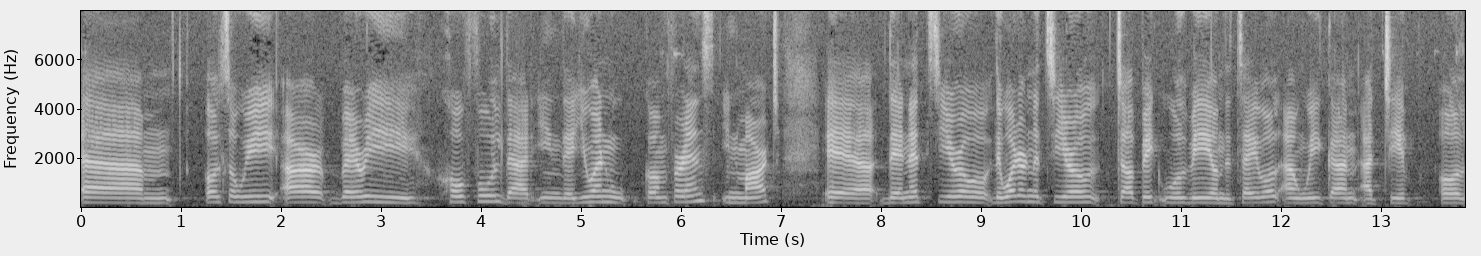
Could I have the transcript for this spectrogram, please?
Um, also, we are very hopeful that in the UN conference in March, uh, the net zero, the water net zero topic will be on the table, and we can achieve all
